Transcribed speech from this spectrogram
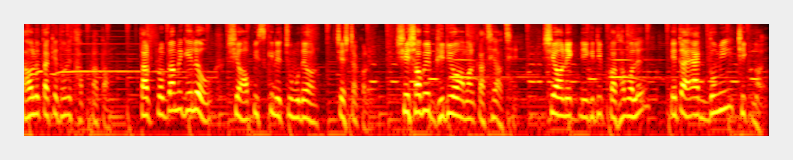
তাহলে তাকে ধরে থাপড়াতাম। তার প্রোগ্রামে গেলেও সে অফ স্ক্রিনে চুমু দেওয়ার চেষ্টা করে। সেসবের ভিডিও আমার কাছে আছে। সে অনেক নেগেটিভ কথা বলে, এটা একদমই ঠিক নয়।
